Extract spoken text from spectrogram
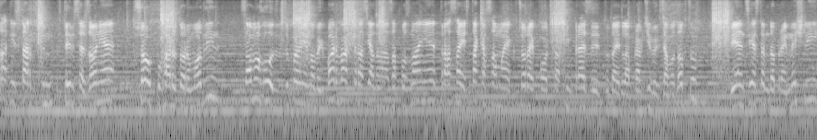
Ostatni start w tym, sezonie, show Pucharu Toru Modlin. Samochód w zupełnie nowych barwach, teraz jadę na zapoznanie. Trasa jest taka sama jak wczoraj podczas imprezy tutaj dla prawdziwych zawodowców, więc jestem dobrej myśli.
